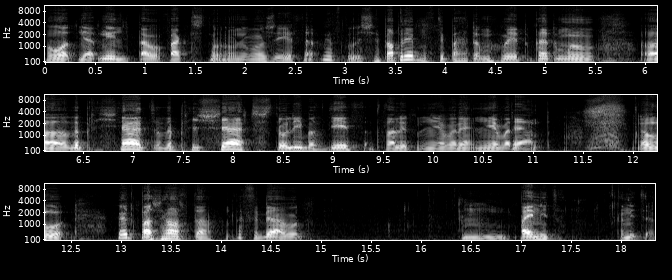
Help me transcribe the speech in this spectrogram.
вот, не отменить того факта, что у него уже есть соответствующие потребности, поэтому, поэтому э, запрещать, запрещать что-либо здесь абсолютно не, вари не вариант. Вот. Это, пожалуйста, для себя вот поймите, поймите.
